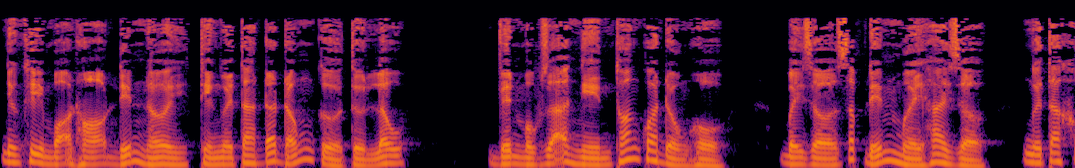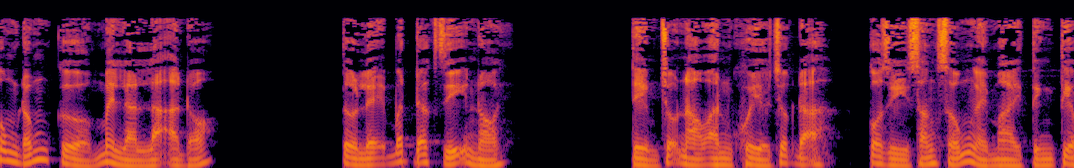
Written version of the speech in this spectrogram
Nhưng khi bọn họ đến nơi thì người ta đã đóng cửa từ lâu. Viên mục giã nhìn thoáng qua đồng hồ, bây giờ sắp đến 12 giờ, người ta không đóng cửa mới là lạ đó. Tử lệ bất đắc dĩ nói, tìm chỗ nào ăn khuya trước đã, có gì sáng sớm ngày mai tính tiếp.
